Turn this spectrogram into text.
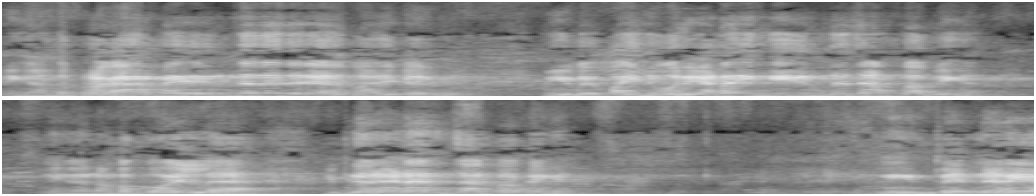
நீங்க அந்த பிரகாரமே இருந்ததே தெரியாது பாதி பேருக்கு. நீங்க போய் இது ஒரு இடம் இங்க இருந்துச்சான்னு பாப்பீங்க. நீங்க நம்ம கோயில்ல இப்படி ஒரு இடம் இருந்துச்சான்னு பாப்பீங்க. நீங்க இப்ப நிறைய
